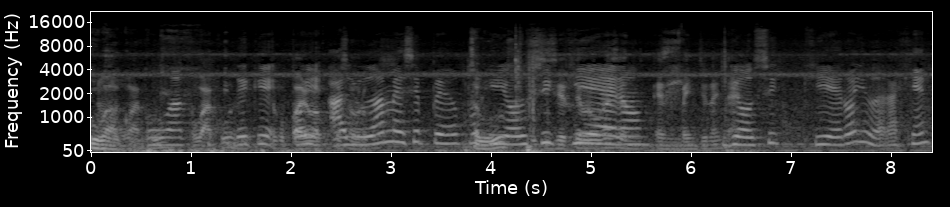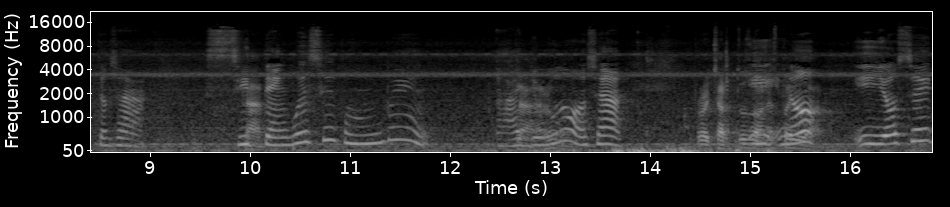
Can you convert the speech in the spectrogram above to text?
Ubaco, de que, oye, ayúdame ese pedo, porque yo sí 17 quiero. En, en 21 años. Yo sí quiero ayudar a gente, o sea, si Claro. tengo ese don, ayudo, Claro. o sea, Aprovechar tus dones y para no, ayudar. y yo sé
